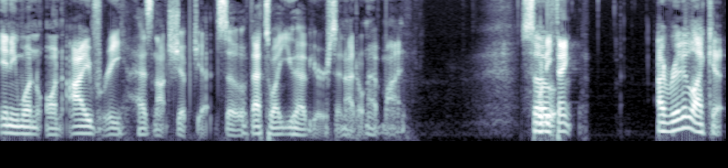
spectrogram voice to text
anyone on ivory has not shipped yet. So that's why you have yours and I don't have mine. So what do you think? I really like it.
